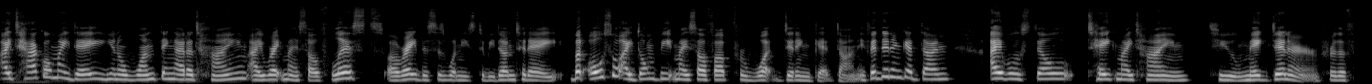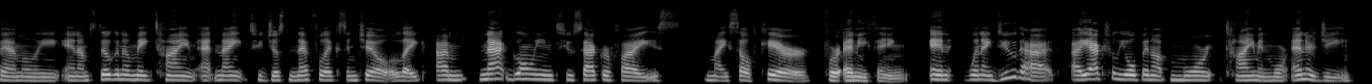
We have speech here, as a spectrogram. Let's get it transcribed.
I tackle my day, you know, one thing at a time. I write myself lists. All right, this is what needs to be done today. But also, I don't beat myself up for what didn't get done. If it didn't get done, I will still take my time to make dinner for the family and I'm still going to make time at night to just Netflix and chill. Like I'm not going to sacrifice my self-care for anything. And when I do that, I actually open up more time and more energy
